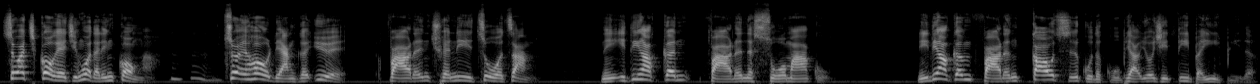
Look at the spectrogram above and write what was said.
所以我一个月前我跟您讲啊，最后两个月法人全力做账，你一定要跟法人的索马股，你一定要跟法人高持股的股票，尤其低本益比的，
